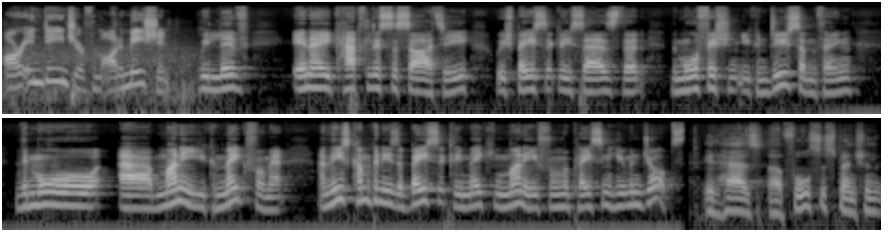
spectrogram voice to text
are in danger from automation. We live in a capitalist society which basically says that the more efficient you can do something, the more uh, money you can make from it. And these companies are basically making money from replacing human jobs. It has a full suspension.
